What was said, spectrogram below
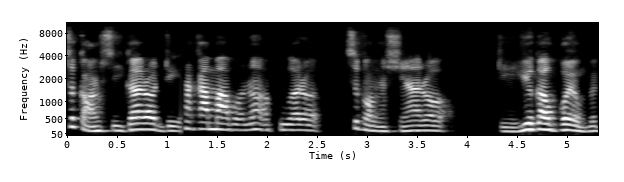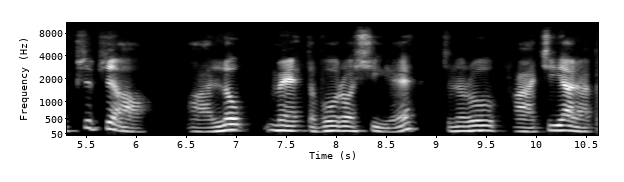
စစ်ကောင်စီကတော့ဒီထကမှာပေါ့နော်အခုကတော့စစ်ကောင်ရှင်ကတော့ဒီရွေးကောက်ပွဲကိုမဖြစ်ဖြစ်အောင်အာလုပ်မဲ့သဘောတော့ရှိတယ်ကျွန်တော်တို့အာကြည့်ရတာက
